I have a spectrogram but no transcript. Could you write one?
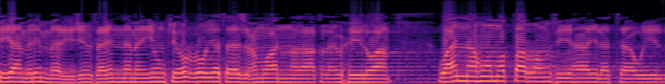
في أمر مريج فإن من ينكر الرؤية يزعم أن العقل يحيلها وأنه مضطر فيها إلى التأويل.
